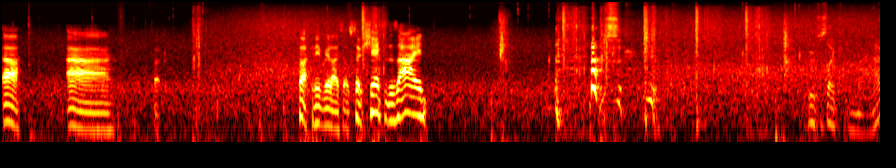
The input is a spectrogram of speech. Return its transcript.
Ah. Ah. Fuck. Fuck, I didn't realise that was so shit to design. You were just like, no?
